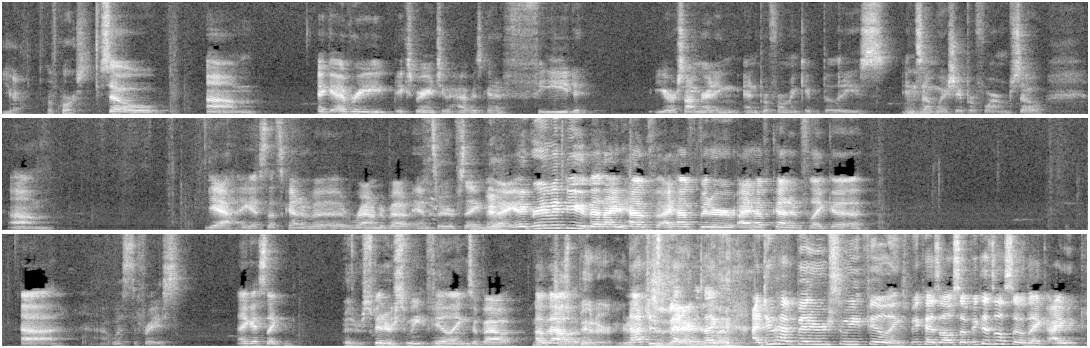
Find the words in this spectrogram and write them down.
Yeah, of course. So, um, like every experience you have is going to feed your songwriting and performing capabilities in Mhm. some way, shape, or form. So, um, yeah, I guess that's kind of a roundabout answer of saying that Yeah. I agree with you that I have I have bitter I have kind of like a uh, what's the phrase? I guess like Bittersweet. bittersweet Yeah. feelings about Not about just bitter. You're not just bitter. angry. Like I do have bittersweet feelings because also because also like I,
